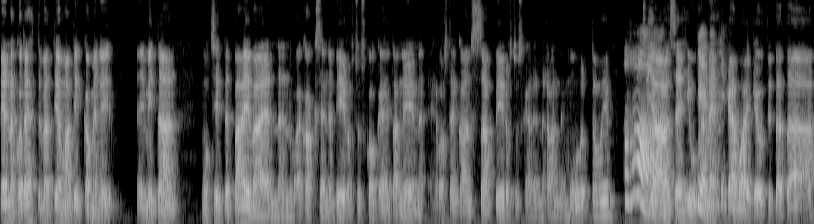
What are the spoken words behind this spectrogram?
ennakkotehtävät ja matikka meni ei mitään, mutta sitten päivää ennen vai kaksi ennen piirustuskokeita, niin hevosten kanssa piirustuskäden ranne murtui. Ahaa. Ja se hiukan tietenkin. ehkä vaikeutti tätä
